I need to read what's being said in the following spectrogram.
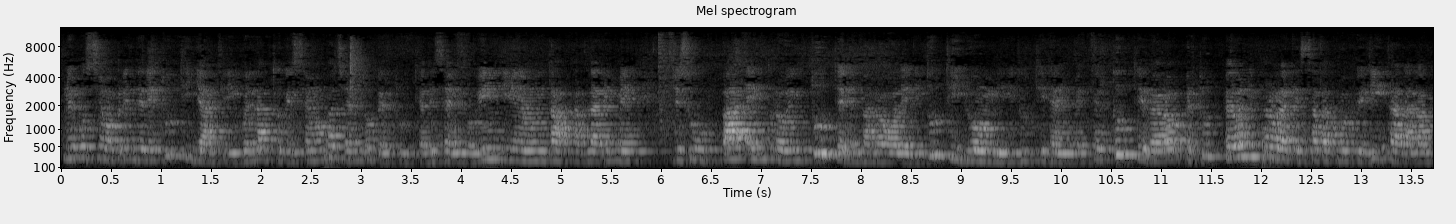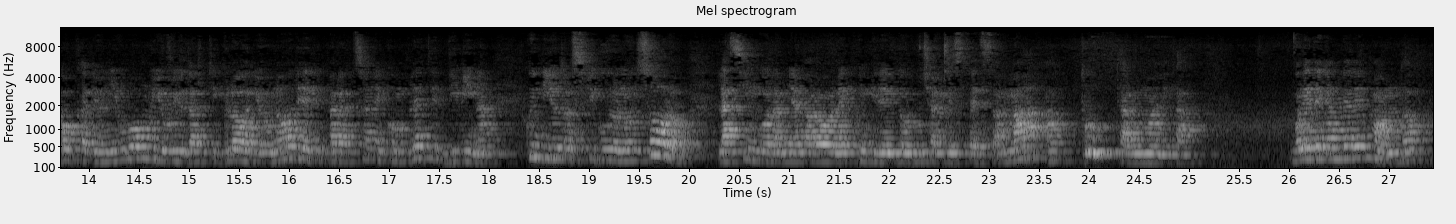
noi possiamo prendere tutti gli atti di quell'atto che stiamo facendo per tutti. Ad esempio, vieni divina volontà a parlare in me, Gesù entro in tutte le parole di tutti gli uomini di tutti i tempi, per, parole, per, tu, per ogni parola che è stata proferita dalla bocca di ogni uomo, io voglio darti gloria, onore e riparazione completa e divina quindi io trasfiguro non solo la singola mia parola e quindi rendo luce a me stessa, ma a tutta l'umanità. Volete cambiare il mondo?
